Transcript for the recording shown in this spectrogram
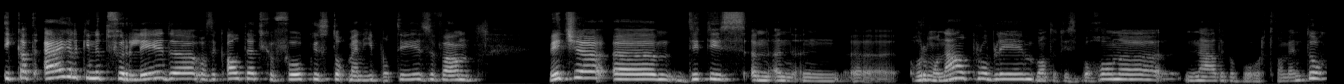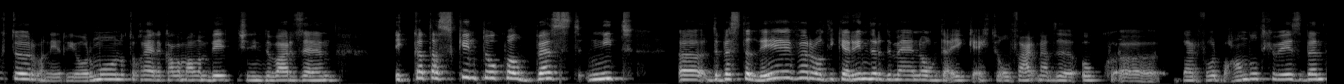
ik had eigenlijk in het verleden, was ik altijd gefocust op mijn hypothese van, weet je, um, dit is een, een, een uh, hormonaal probleem, want het is begonnen na de geboorte van mijn dochter, wanneer die hormonen toch eigenlijk allemaal een beetje in de war zijn ik had als kind ook wel best niet uh, de beste lever, want ik herinnerde mij nog dat ik echt wel vaak naar de, ook uh, daarvoor behandeld geweest ben.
